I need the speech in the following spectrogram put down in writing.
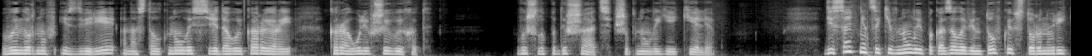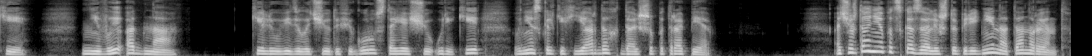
Вынурнув из дверей, она столкнулась с рядовой карерой, караулившей выход. «Вышла подышать», — шепнула ей Келли. Десантница кивнула и показала винтовкой в сторону реки. «Не вы одна». Келли увидела чью-то фигуру, стоящую у реки, в нескольких ярдах дальше по тропе. Очертания подсказали, что перед ней Натан Рент.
